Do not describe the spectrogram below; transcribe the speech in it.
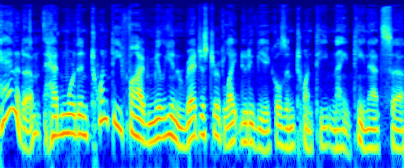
Canada had more than 25 million registered light duty vehicles in 2019. That's uh,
